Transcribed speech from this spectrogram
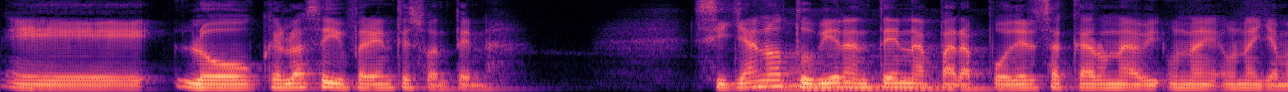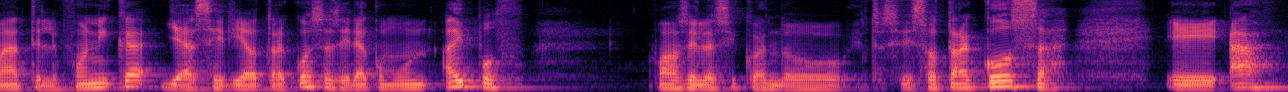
Eh, lo que lo hace diferente es su antena. Si ya no tuviera antena para poder sacar una, una llamada telefónica, ya sería otra cosa, sería como un iPod. Vamos a decirlo así cuando... Entonces es otra cosa. Eh, ah,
